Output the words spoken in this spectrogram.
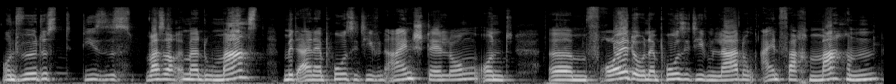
und würdest dieses, was auch immer du machst, mit einer positiven Einstellung und ähm, Freude und einer positiven Ladung einfach machen,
